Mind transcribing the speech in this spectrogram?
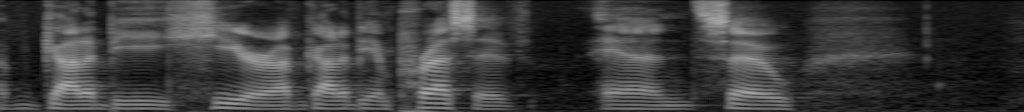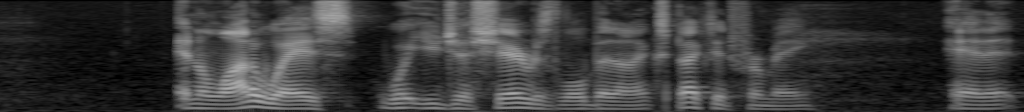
I've got to be here. I've got to be impressive. And so in a lot of ways what you just shared was a little bit unexpected for me. And it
